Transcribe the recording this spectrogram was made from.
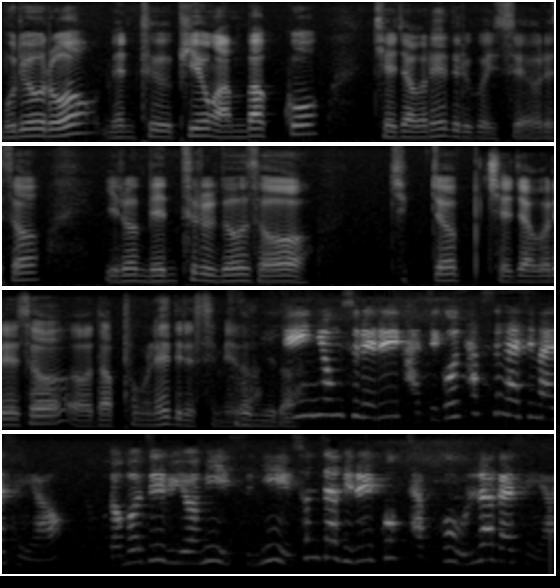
무료로 멘트 비용 안 받고 제작을 해드리고 있어요. 그래서 이런 멘트를 넣어서 직접 제작을 해서 어, 납품을 해드렸습니다. 개인용 수레를 가지고 탑승하지 마세요. 넘어질 위험이 있으니 손잡이를 꼭 잡고 올라가세요.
